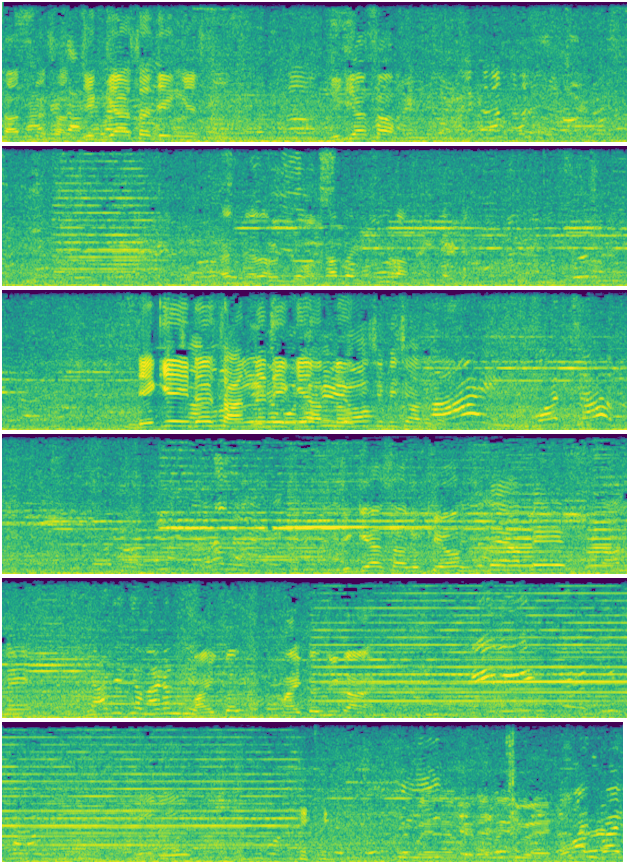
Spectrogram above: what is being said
साथ में साथ जिज्ञासा देंगे जिज्ञासा। देखिए इधर सामने देखिए आप लोग। पीछे पीछे आ जाओ। हाय व्हाट्स अप जिज्ञासा लुक हियर तो यहाँ पे सामने यहाँ देखिए madam ji. Michael Michael ji कहाँ है? ये मेरे मेरे रिव्यू है। One one.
